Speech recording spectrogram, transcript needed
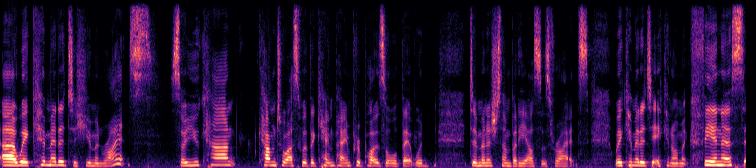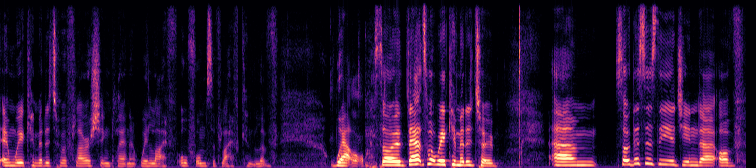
Uh, we're committed to human rights. So you can't come to us with a campaign proposal that would diminish somebody else's rights. We're committed to economic fairness and we're committed to a flourishing planet where life, all forms of life can live well. So that's what we're committed to. Um, so this is the agenda of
